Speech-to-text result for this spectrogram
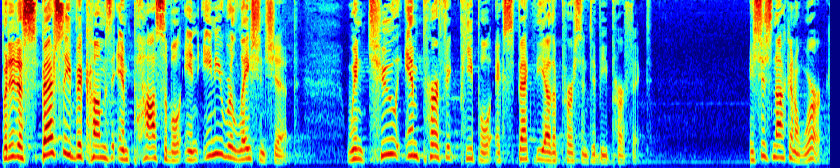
But it especially becomes impossible in any relationship when two imperfect people expect the other person to be perfect. It's just not going to work.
